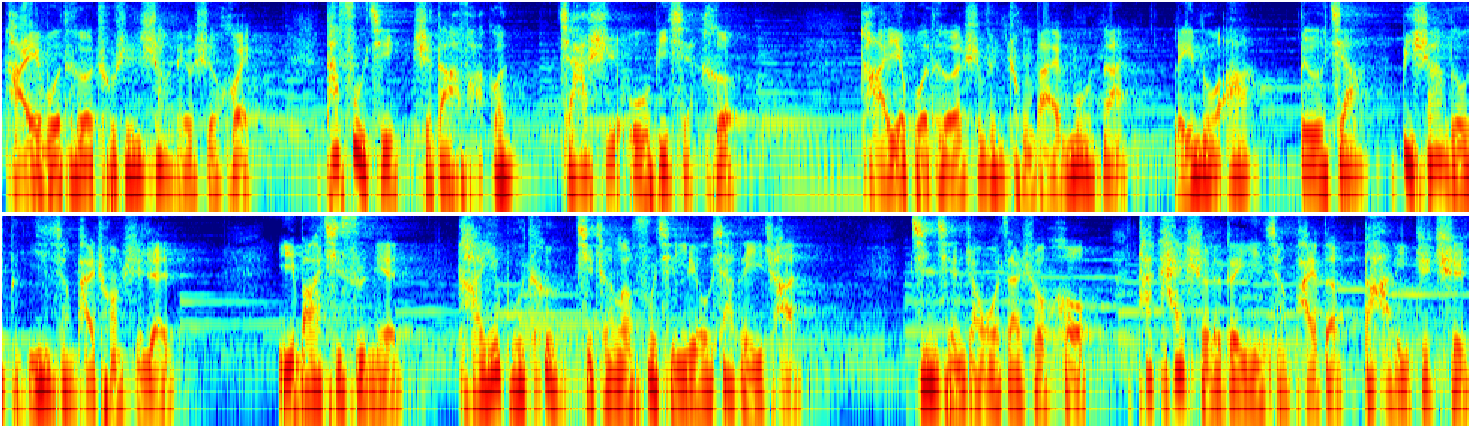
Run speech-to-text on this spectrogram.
卡耶伯特出身上流社会，他父亲是大法官，家世无比显赫。卡耶伯特十分崇拜莫奈、雷诺阿、德加、毕沙罗等印象派创始人。1874年，卡耶伯特继承了父亲留下的遗产，金钱掌握在手后，他开始了对印象派的大力支持。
